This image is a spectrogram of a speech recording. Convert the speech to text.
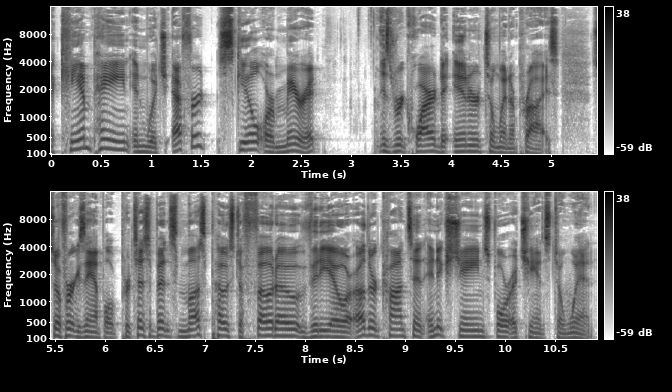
a campaign in which effort, skill, or merit is required to enter to win a prize. So, for example, participants must post a photo, video, or other content in exchange for a chance to win.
